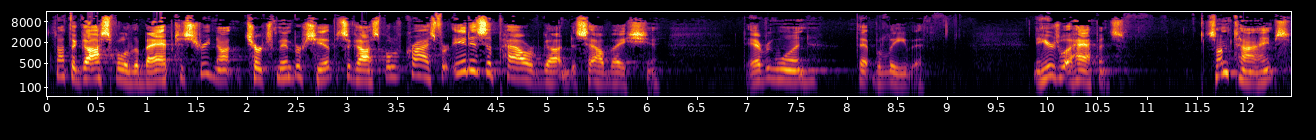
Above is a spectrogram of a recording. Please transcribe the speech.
It's not the gospel of the baptistry, not church membership. It's the gospel of Christ. For it is the power of God unto salvation to everyone that believeth. Now, here's what happens sometimes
